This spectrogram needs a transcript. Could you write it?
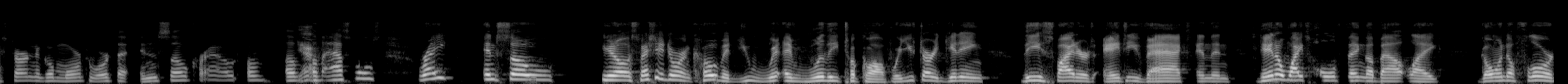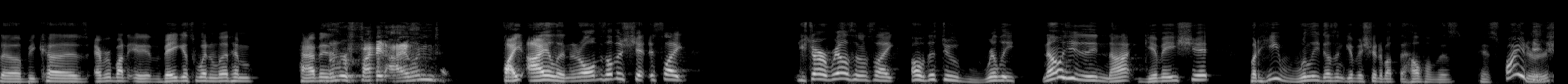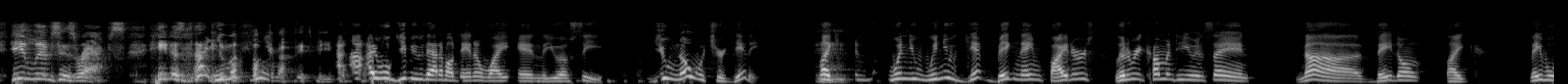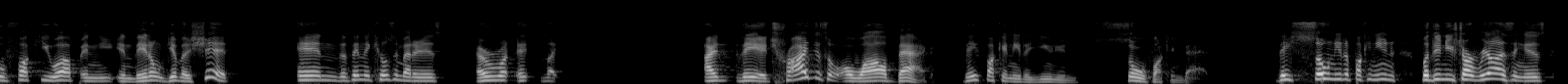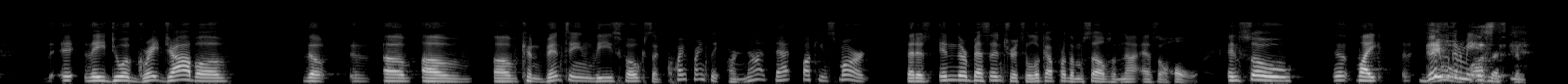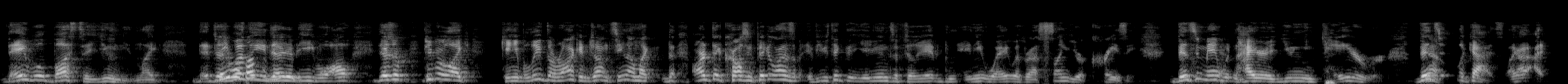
starting to go more towards that incel crowd of of, Yeah. of assholes, right? And so you know, especially during COVID, you re- it really took off where you started getting these fighters anti-vax, and then Dana White's whole thing about like going to Florida because everybody Vegas wouldn't let him have his Remember Fight Island? Fight Island and all this other shit. It's like you start realizing it's like, oh, this dude really not only did he not give a shit, but he really doesn't give a shit about the health of his his fighters. he lives his raps. He does not Right, he give a fuck mean, about these people. I, I will give you that about Dana White and the UFC. You know what you're getting. Like Mhm. when you when you get big name fighters literally coming to you and saying, "Nah, they don't like they will fuck you up and you, and they don't give a shit." And the thing that kills me about it is everyone it, like I they had tried this a, a while back. They fucking need a union so fucking bad. They so need a fucking union. But then you start realizing is it, they do a great job of the of of of convincing these folks that quite frankly are not that fucking smart that is in their best interest to look out for themselves and not as a whole. And so uh, like They this is going to be interesting. they will bust a union. Like there's one thing in bust a WWE will all there's a people are like, can you believe The Rock and John Cena? I'm like, aren't they crossing picket lines? If you think the union's affiliated in any way with wrestling, you're crazy. Vince McMahon Yeah. wouldn't hire a union caterer. Vince, look, guys, like I, I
